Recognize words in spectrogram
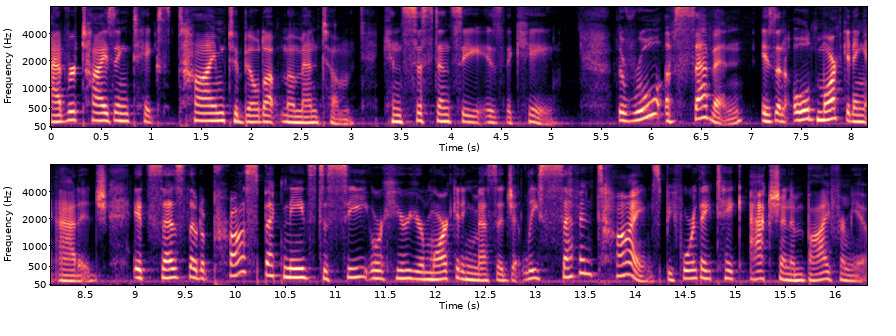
Advertising takes time to build up momentum. Consistency is the key. The rule of seven is an old marketing adage. It says that a prospect needs to see or hear your marketing message at least seven times before they take action and buy from you.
